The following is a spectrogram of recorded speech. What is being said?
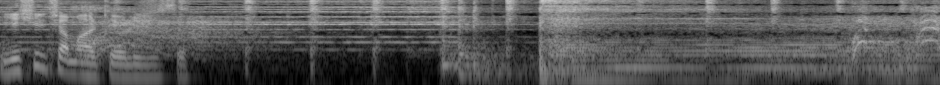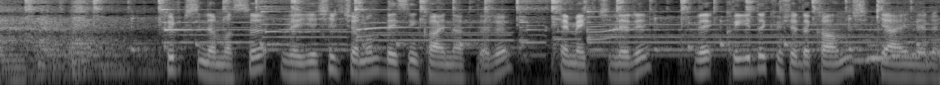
Yeşilçam Arkeolojisi Türk sineması ve Yeşilçam'ın besin kaynakları, emekçileri ve kıyıda köşede kalmış hikayeleri.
